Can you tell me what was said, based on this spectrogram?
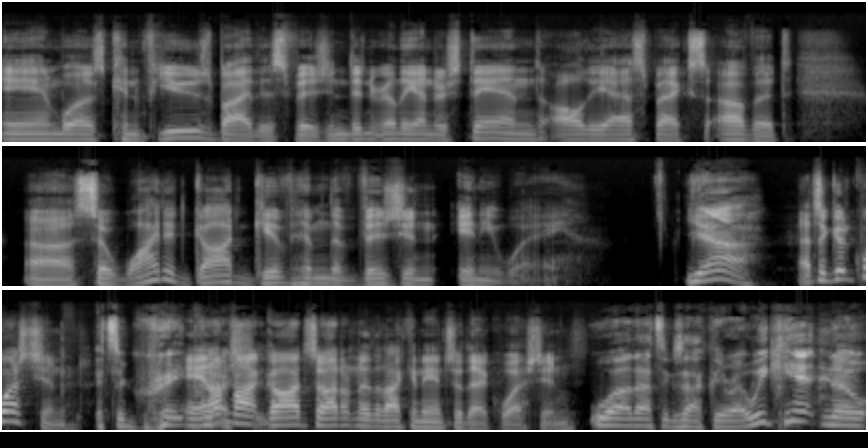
And was confused by this vision, didn't really understand all the aspects of it. Uh, so, why did God give him the vision anyway? Yeah, That's a good question. it's a great And I'm not. God, so I don't know that I can answer that question. Well, that's exactly right. We can't know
